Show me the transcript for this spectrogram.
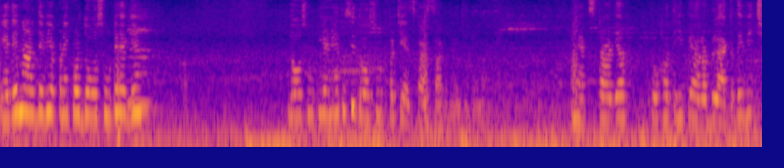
ਇਹਦੇ ਨਾਲ ਦੇ ਵੀ ਆਪਣੇ ਕੋਲ ਦੋ ਸੂਟ ਹੈਗੇ ਆ। ਦੋ ਸੂਟ ਲੈਣੇ ਆ, ਤੁਸੀਂ ਦੋ ਸੂਟ ਪਰਚੇਸ ਕਰ ਸਕਦੇ ਹੋ ਜਿਹਦੇ ਨਾਲ। ਨੈਕਸਟ ਆ ਗਿਆ ਬਹੁਤ ਹੀ ਪਿਆਰਾ ਬਲੈਕ ਦੇ ਵਿੱਚ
